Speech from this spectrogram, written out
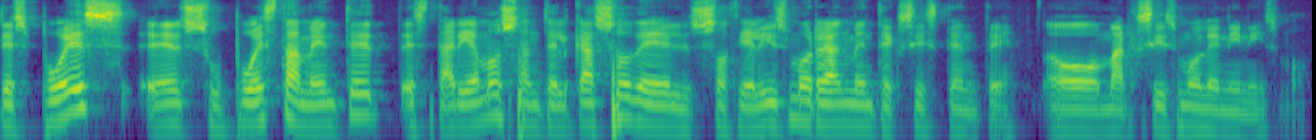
Después, eh, supuestamente, estaríamos ante el caso del socialismo realmente existente o marxismo-leninismo.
